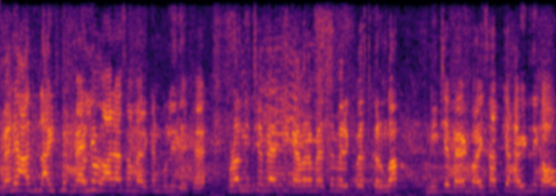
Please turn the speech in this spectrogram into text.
मैंने आज लाइफ में पहली बार ऐसा अमेरिकन बुली देखा है। थोड़ा नीचे बैठ के कैमरामैन से मैं रिक्वेस्ट करूँगा। नीचे बैठ भाई साहब की हाइट दिखाओ।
